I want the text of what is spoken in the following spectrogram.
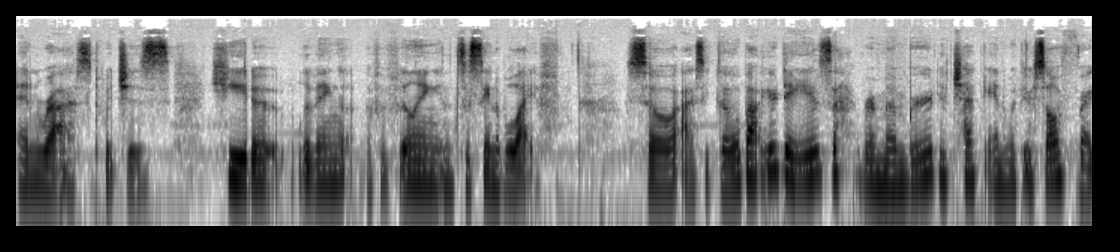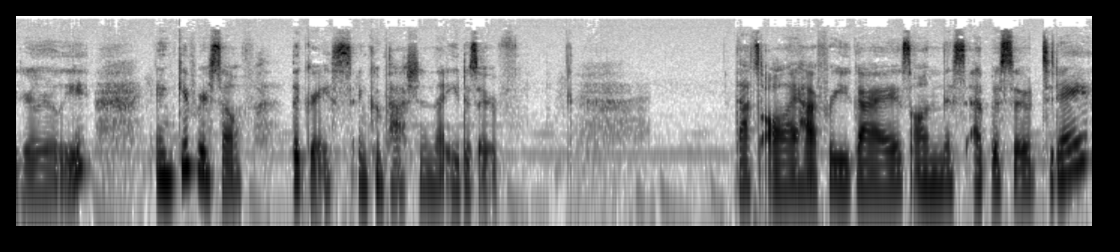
and rest, which is key to living a fulfilling and sustainable life. So, as you go about your days, remember to check in with yourself regularly and give yourself the grace and compassion that you deserve. That's all I have for you guys on this episode today.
